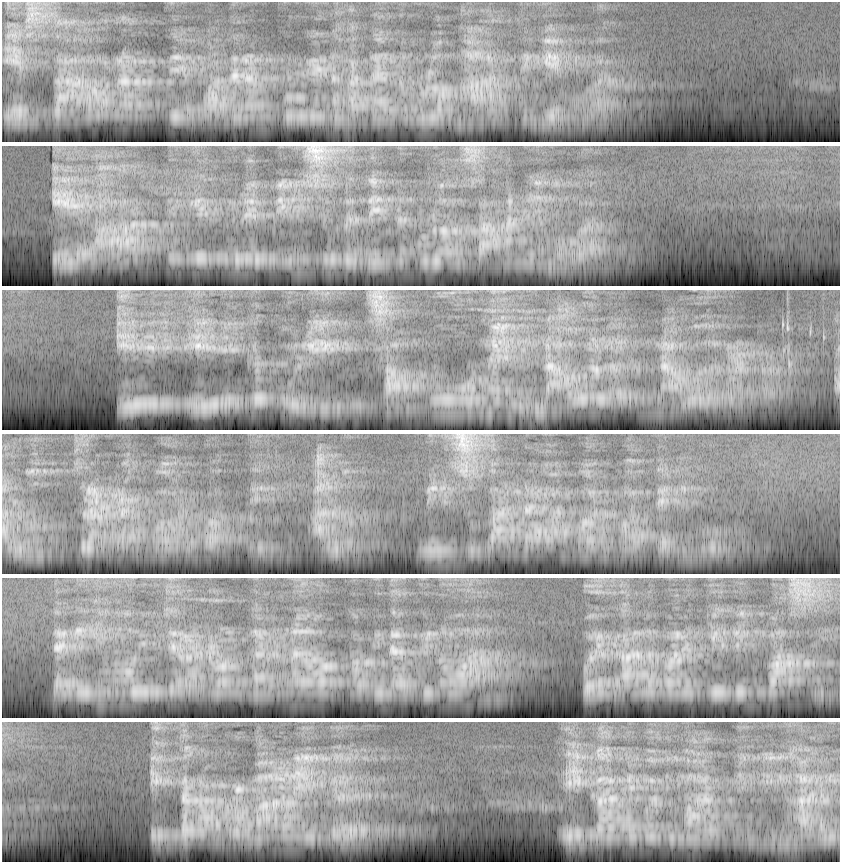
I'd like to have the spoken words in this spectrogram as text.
ඒ ස්ථාවරත්වය පදනම් කරගෙන හදන්න පුළුවන් ආර්ථිකය මොකක්ද? ඒ ආර්ථිකය තුළ මිනිසුන්ට දෙන්න පුළුවන් සහනය මොකක්ද? ඒ ඒක තුලින් සම්පූර්ණ නව නව රටක් අලුත් රටක් බවට පත් වෙන්නේ. අලුත් මිනිසු කණ්ඩායමක් බවට පත් වෙන්නේ කොහොමද? දැන් එහෙම වෙච්ච රටවල් ගණනාවක් අපි දකිනවා ඔය කාල පරිච්ඡේදයෙන් පස්සේ. එක්තරා ප්‍රමාණයක ඒකාධිපති මාර්ගයකින් හරි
